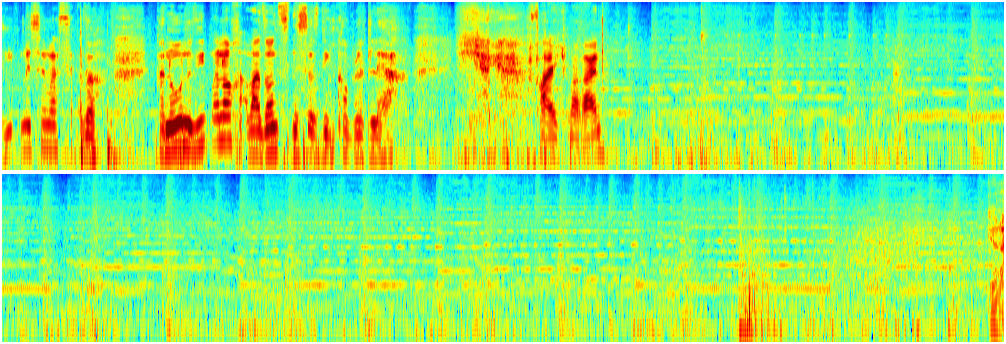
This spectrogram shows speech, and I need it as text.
sieht ein bisschen was. Also Kanone sieht man noch, aber ansonsten ist das Ding komplett leer. Hier fahre ich mal rein. Genau.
